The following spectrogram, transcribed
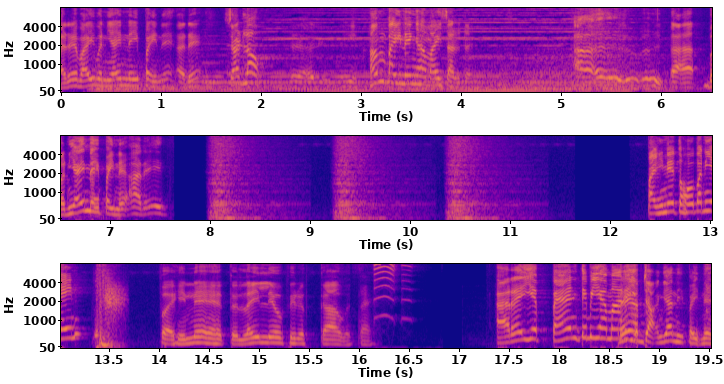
अरे भाई बनियाइन नहीं पहने। अरे शर्ट लाओ। हम पहनेंगे हमारी शर्ट। बनियाइन नहीं पहने। अरे। पहने तो हो बनियाइन पहने हैं तो ले लो फिर अब क्या बताएँ। अरे ये पैंट भी हमारे अब जांगिया नहीं पहने।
